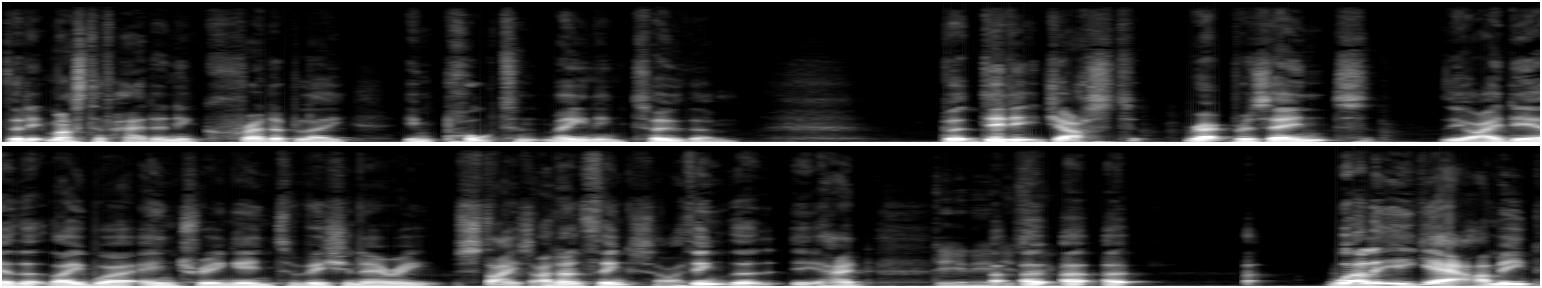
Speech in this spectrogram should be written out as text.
that it must have had an incredibly important meaning to them. But did it just represent the idea that they were entering into visionary states. I don't think so. I think that it had DNA. Do you a, think? a, a, a- well, it, yeah. I mean,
